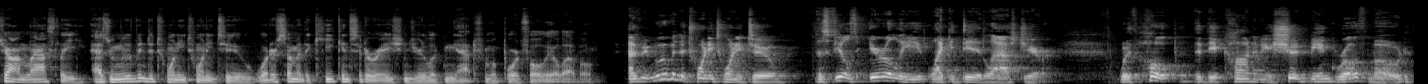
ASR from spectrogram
John, lastly, as we move into 2022, what are some of the key considerations you're looking at from a portfolio level? As we move into 2022, this feels eerily like it did last year, with hope that the economy should be in growth mode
